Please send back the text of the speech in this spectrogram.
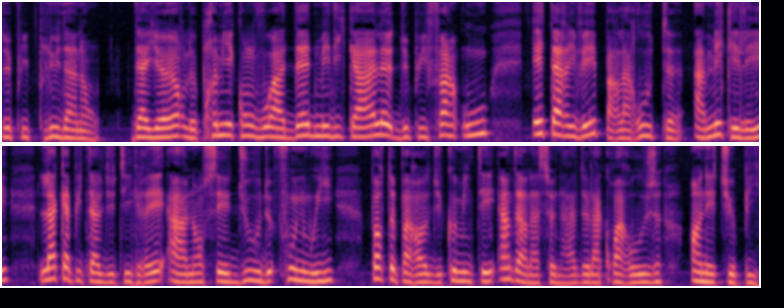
depuis plus d'un an. D'ailleurs, le premier convoi d'aide médicale depuis fin août est arrivé par la route à Mekele, la capitale du Tigré, a annoncé Jude Funwi, porte-parole du Comité international de la Croix-Rouge en Éthiopie.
